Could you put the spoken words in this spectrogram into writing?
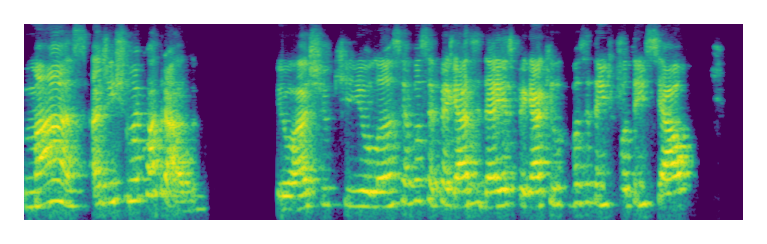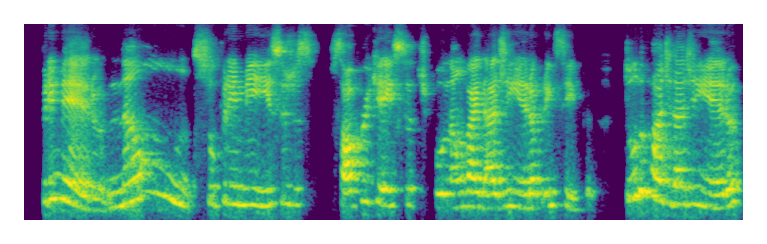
Mas a gente não é quadrado. Eu acho que o lance é você pegar as ideias, pegar aquilo que você tem de potencial. Primeiro, não suprimir isso só porque isso tipo não vai dar dinheiro a princípio. Tudo pode dar dinheiro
